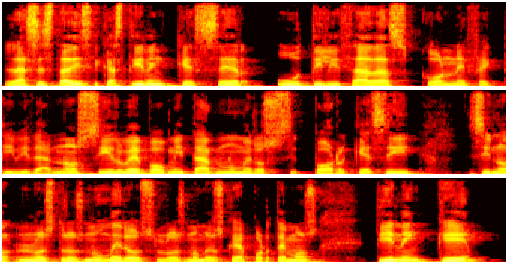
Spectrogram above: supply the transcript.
las estadísticas tienen que ser utilizadas con efectividad. No sirve vomitar números porque sí, sino nuestros números, los números que aportemos, tienen que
